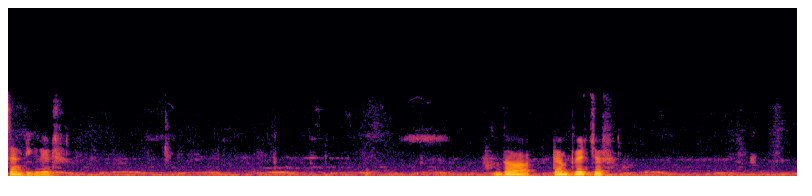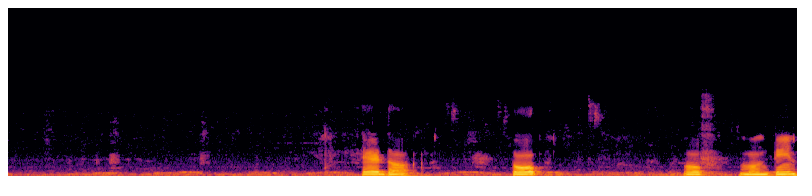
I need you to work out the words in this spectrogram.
centigrade the temperature at the top of mountain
